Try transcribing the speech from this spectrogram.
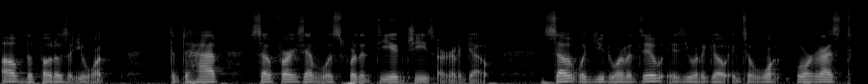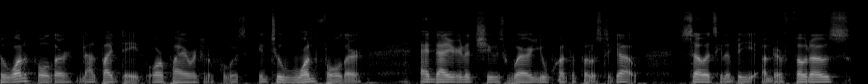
of the photos that you want them to have. So for example, is where the DNGs are gonna go. So what you'd want to do is you want to go into one, organize into one folder, not by date or by original folders, into one folder, and now you're going to choose where you want the photos to go. So it's going to be under Photos,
